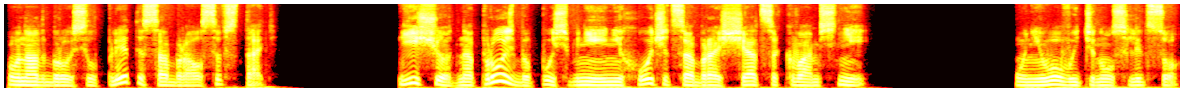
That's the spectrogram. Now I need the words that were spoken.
Он отбросил плед и собрался встать. Еще одна просьба, пусть мне и не хочется обращаться к вам с ней. У него вытянулось лицо.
